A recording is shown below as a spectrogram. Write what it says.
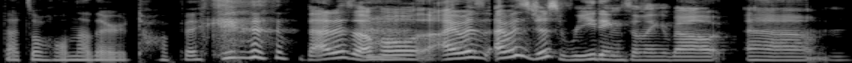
that's a whole nother topic. That is a whole I was I was just reading something about um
